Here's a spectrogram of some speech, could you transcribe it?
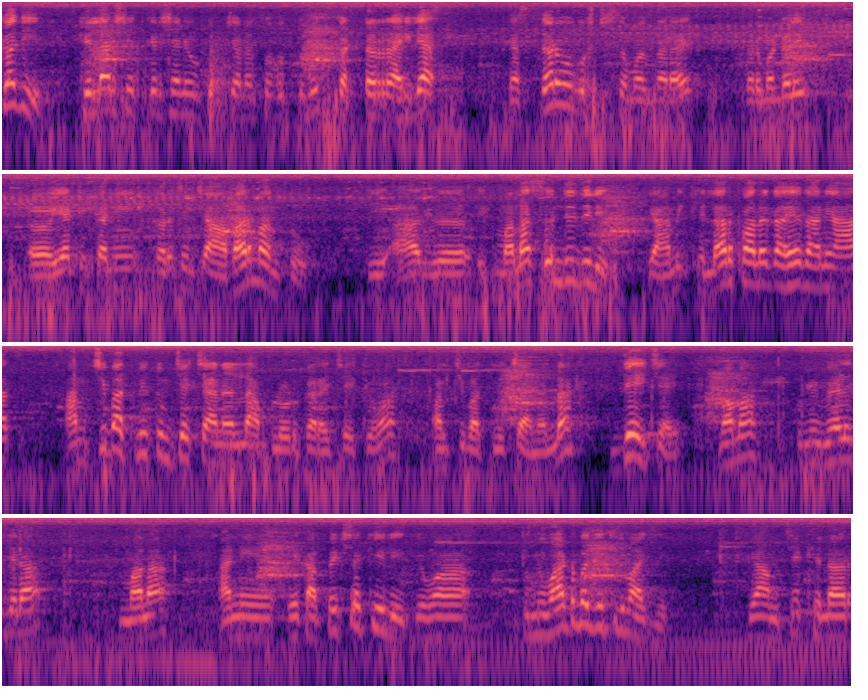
कधी खिलार शेतकरी आणि यूट्यूब चॅनलसोबत तुम्ही कट्टर राहिल्यास त्या सर्व गोष्टी समजणार आहेत. तर मंडळी या ठिकाणी खरंच त्यांचे आभार मानतो की आज एक मला संधी दिली की आम्ही खिल्लार पालक आहेत आणि आज आमची बातमी तुमच्या चॅनलला अपलोड करायची आहे किंवा आमची बातमी चॅनलला द्यायची आहे. मामा तुम्ही वेळ दिला मला आणि एक अपेक्षा केली किंवा तुम्ही वाट बघितली माझी की आमचे खिलार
